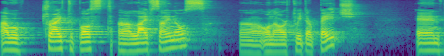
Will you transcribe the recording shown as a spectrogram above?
I will try to post uh, live signals uh, on our Twitter page and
